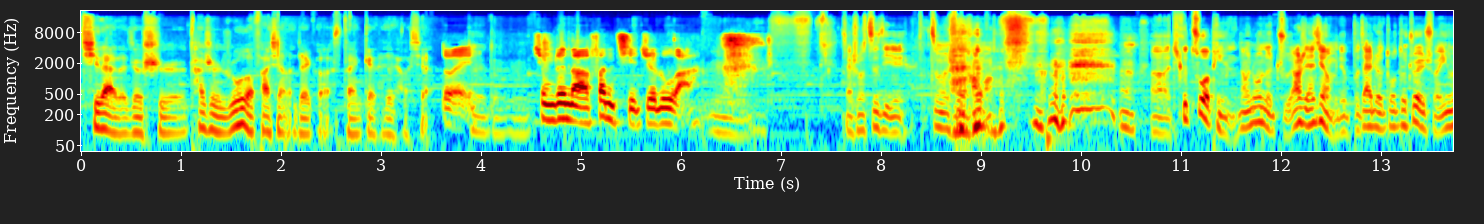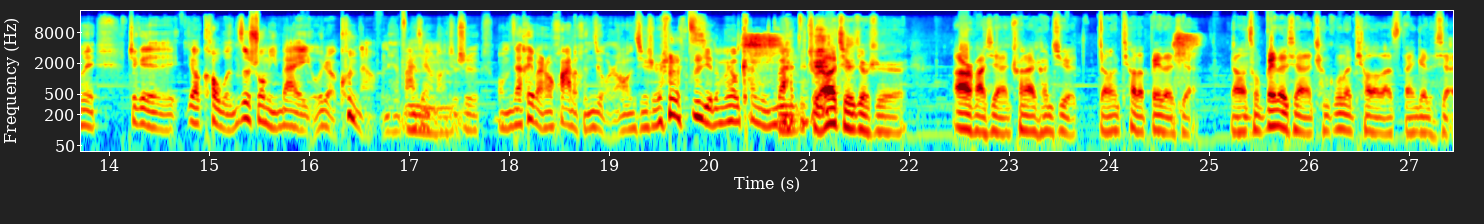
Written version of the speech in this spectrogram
期待的就是他是如何发现了这个 Stan Gate 这条线。对对，对对，胸针的奋起之路啊，嗯再说自己这么说好吗？嗯呃，这个作品当中的主要时间线我们就不在这多多赘述，因为这个要靠文字说明白有点困难。我那天发现了，就是我们在黑板上画了很久，然后其实自己都没有看明白。主要其实就是阿尔法线穿来穿去，然后跳到贝塔线，然后从贝塔线成功的跳到了 Stan Gate 线。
